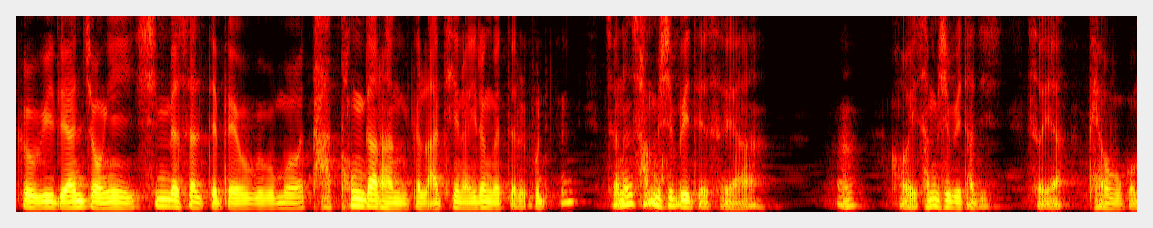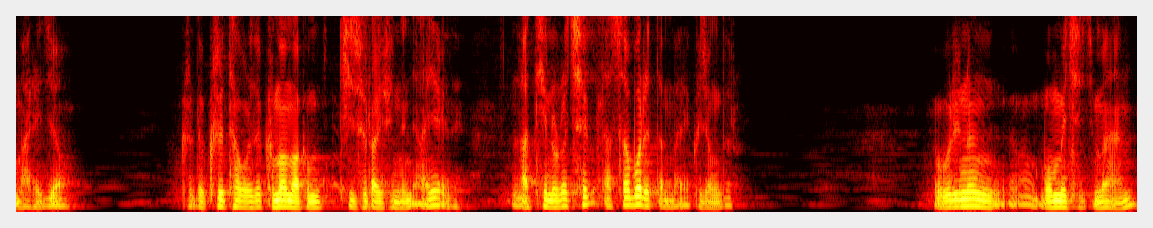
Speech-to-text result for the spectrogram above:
그 위대한 종이 십몇 살 때 배우고 뭐 다 통달한 그 라틴어 이런 것들을 저는 30이 돼서야 어? 거의 30이 다 돼서야 배우고 말이죠. 그래도 그렇다고 해서 그만큼 기술할 수 있느냐 아니에요. 라틴어로 책을 다 써버렸단 말이에요. 그 정도로. 우리는 못 미치지만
